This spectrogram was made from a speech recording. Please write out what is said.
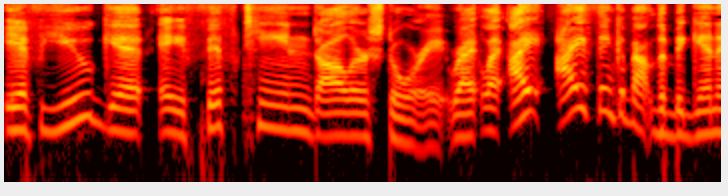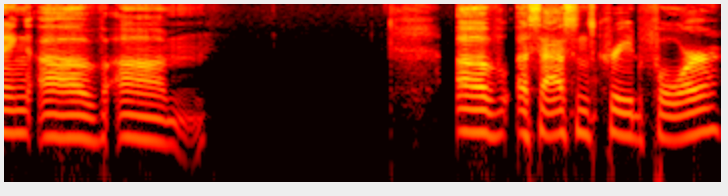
if you get a $15 story, right? Like I I think about the beginning of um of Assassin's Creed 4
